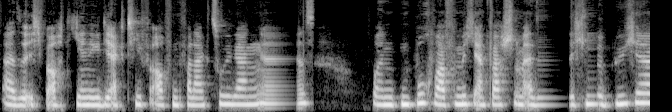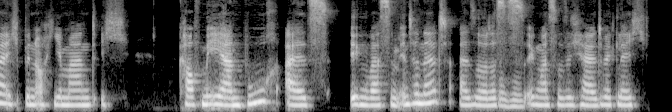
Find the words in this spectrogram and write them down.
Also ich war auch diejenige, die aktiv auf den Verlag zugegangen ist. Und ein Buch war für mich einfach schon, also ich liebe Bücher. Ich bin auch jemand, ich kaufe mir eher ein Buch als irgendwas im Internet. Also das mhm. ist irgendwas, was ich halt wirklich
